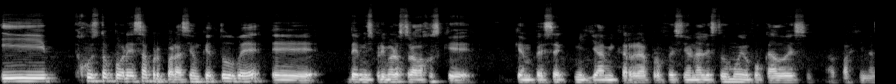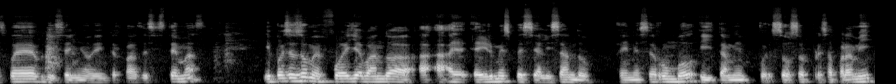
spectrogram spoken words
Y justo por esa preparación que tuve, eh, de mis primeros trabajos que, que empecé ya mi carrera profesional, estuve muy enfocado a eso, a páginas web, diseño de interfaz de sistemas. Y pues eso me fue llevando a irme especializando en ese rumbo y también, pues, oh, sorpresa para mí,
